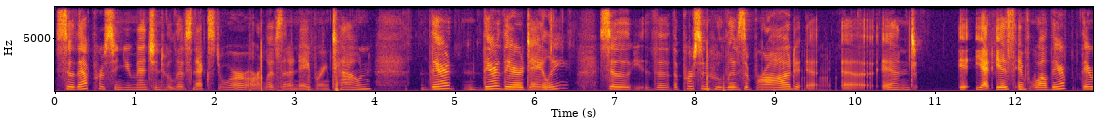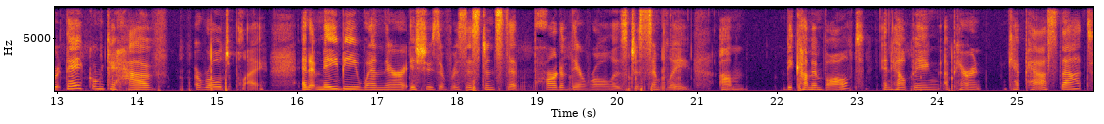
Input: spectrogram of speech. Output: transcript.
So that person you mentioned who lives next door or lives in a neighboring town, they're they're there daily. So the the person who lives abroad uh, and it yet is well they're they're they're going to have a role to play and it may be when there are issues of resistance that part of their role is to simply um, become involved in helping a parent get past that.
